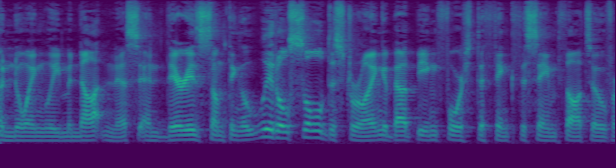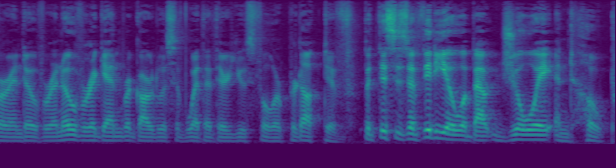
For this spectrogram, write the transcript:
annoyingly monotonous, and there is something a little soul destroying about being forced to think the same thoughts over and over and over again, regardless of whether they're useful or productive. But this is a video about joy and hope.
